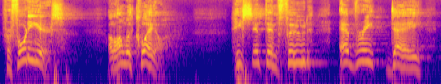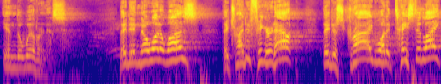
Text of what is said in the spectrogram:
for 40 years, along with quail. He sent them food every day in the wilderness. They didn't know what it was, they tried to figure it out. They described what it tasted like.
